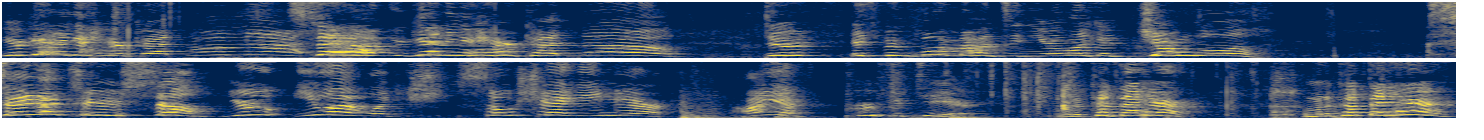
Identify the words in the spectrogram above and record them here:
You're getting a haircut! No, I'm not. Say out! You're getting a haircut! No. Dude, it's been four months and you're like a jungle. Say that to yourself. You you have like sh- so shaggy hair. I have perfect hair. I'm gonna cut that hair. I'm gonna cut that hair.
